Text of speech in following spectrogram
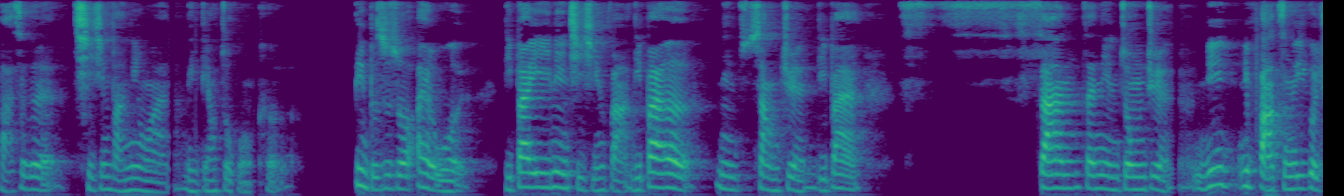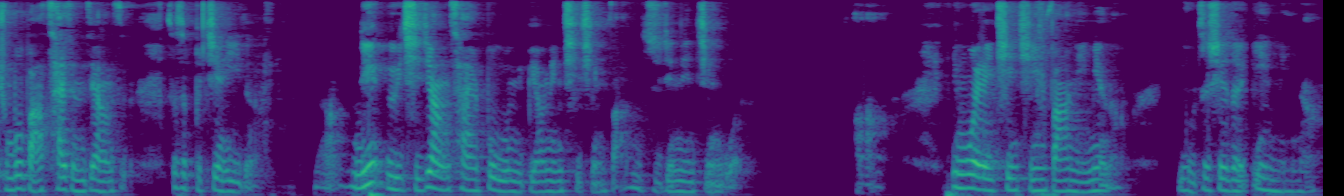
把这个七心法念完，你一定要做功课了，并不是说，哎，我礼拜一念七心法，礼拜二念上卷，礼拜三再念中卷。你你把整个仪轨全部把它拆成这样子，这是不建议的啊！你与其这样猜，不如你不要念七行法，你直接念经文啊！因为七行法里面呢有这些的印名啊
